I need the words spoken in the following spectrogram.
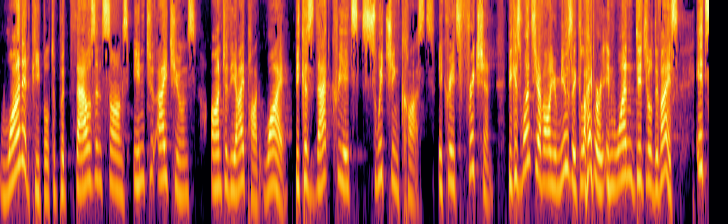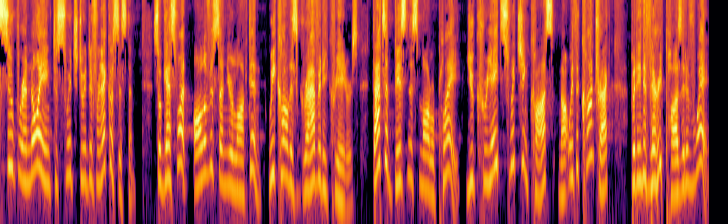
wanted people to put thousand songs into iTunes onto the iPod. Why? Because that creates switching costs. It creates friction. Because once you have all your music library in one digital device, it's super annoying to switch to a different ecosystem. So guess what? All of a sudden you're locked in. We call this gravity creators. That's a business model play. You create switching costs, not with a contract, but in a very positive way.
